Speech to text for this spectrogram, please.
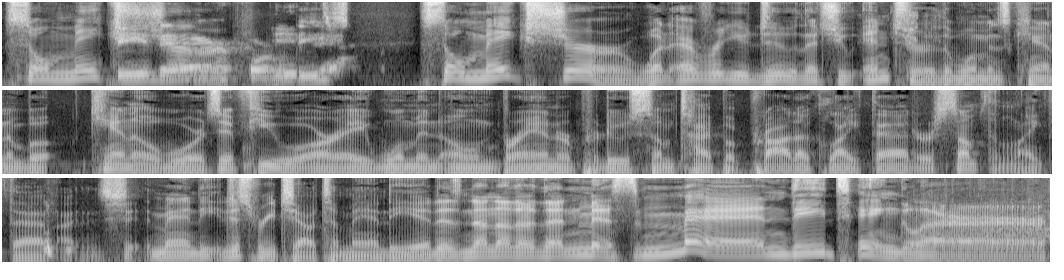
So make be sure. There or be so make sure, whatever you do, that you enter the Women's Canna, Canna Awards if you are a woman-owned brand or produce some type of product like that or something like that. Manndie, just reach out to Manndie. It is none other than Miss Manndie Tingler.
